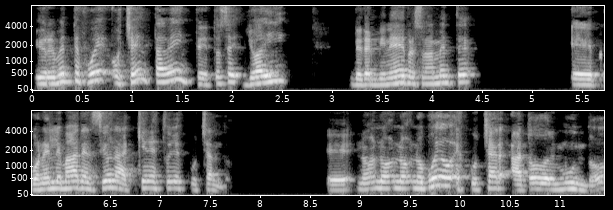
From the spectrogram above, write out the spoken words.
y de repente fue 80-20, entonces yo ahí determiné personalmente eh, ponerle más atención a quién estoy escuchando. Eh, no, no, no, no, puedo escuchar a todo el mundo,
